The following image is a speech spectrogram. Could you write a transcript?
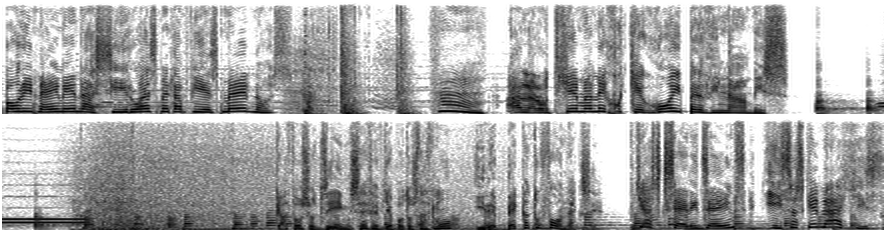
μπορεί να είναι ένας ήρωας μεταμφιεσμένος. Χμ, αναρωτιέμαι αν έχω κι εγώ υπερδυνάμεις. Καθώς ο James έφευγε από το σταθμό, η Ρεμπέκα του φώναξε. Ποιος ξέρει, James, ίσως και να έχεις.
